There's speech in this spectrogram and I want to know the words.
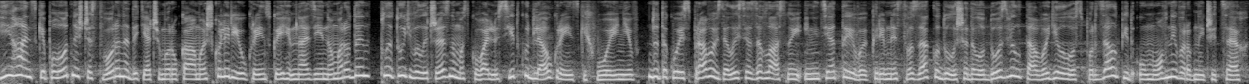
Гігантське полотнище створене дитячими руками. Школярі української гімназії номер 1 плетуть величезну маскувальну сітку для українських воїнів. До такої справи взялися за власної ініціативи. Керівництво закладу лише дало дозвіл та виділило спортзал під умовний виробничий цех.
